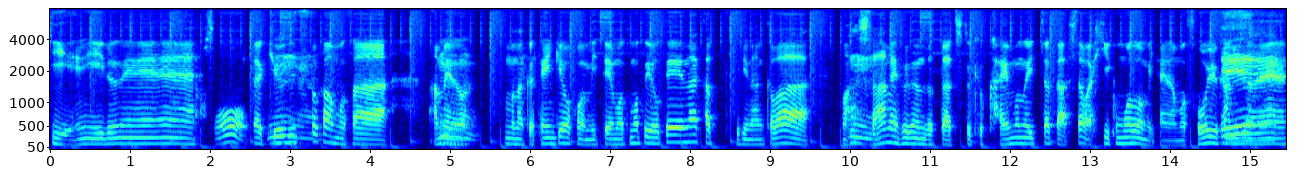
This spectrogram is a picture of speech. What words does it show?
家にいるね。そう。だ休日とかもさ、雨の、うんもうなんか天気予報見て、もともと予定なかった時なんかは、まあ、うん明日雨降るんだったら、ちょっと今日買い物行っちゃって、明日は引きこもろうみたいな、もうそういう感じだね。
